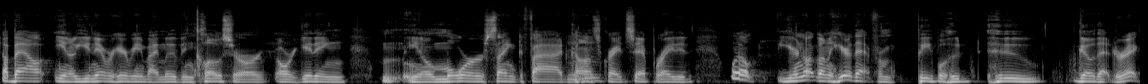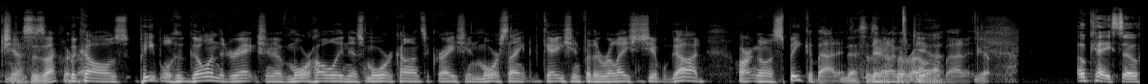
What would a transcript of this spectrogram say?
about you know you never hear of anybody moving closer or or getting mm, you know more sanctified, Mhm. consecrated, separated. Well, you're not going to hear that from people who who go that direction. That's exactly right. because people who go in the direction of more holiness, more consecration, more sanctification for their relationship with God aren't going to speak about it. That's They're not exactly going to talk Yeah. about it. Yep. Okay, so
